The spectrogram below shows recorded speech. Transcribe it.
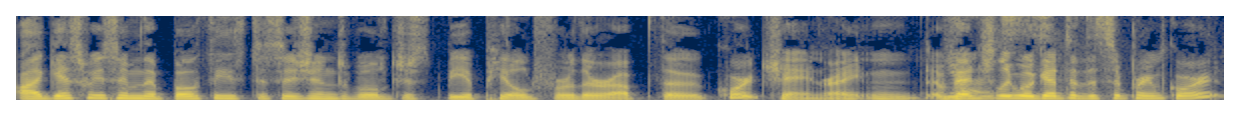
I guess we assume that both these decisions will just be appealed further up the court chain, right? And eventually Yes. we'll get to the Supreme Court?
